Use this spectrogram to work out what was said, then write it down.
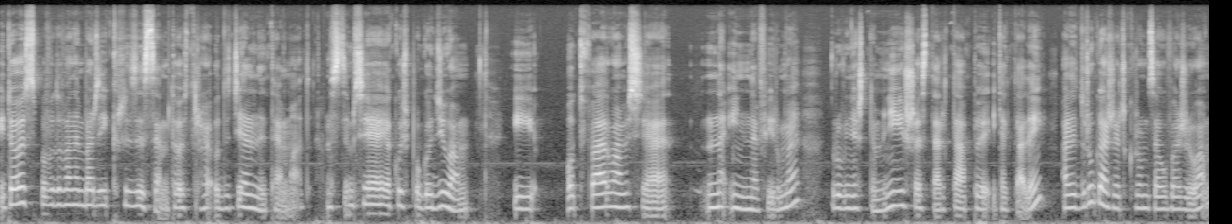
I to jest spowodowane bardziej kryzysem, to jest trochę oddzielny temat. Z tym się jakoś pogodziłam i otwarłam się na inne firmy, również te mniejsze, startupy i tak dalej. Ale druga rzecz, którą zauważyłam,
